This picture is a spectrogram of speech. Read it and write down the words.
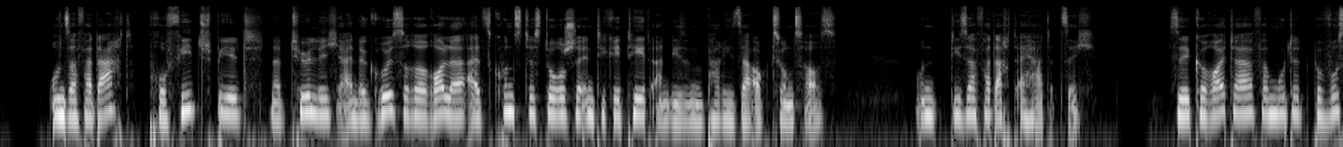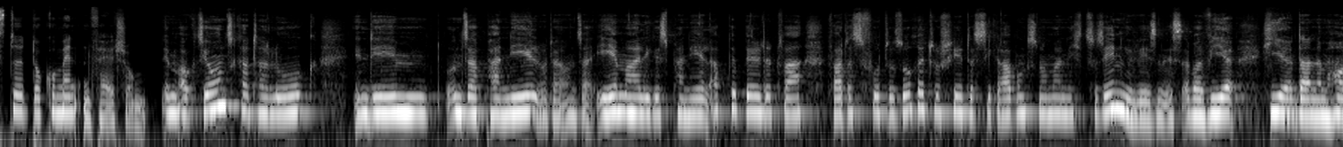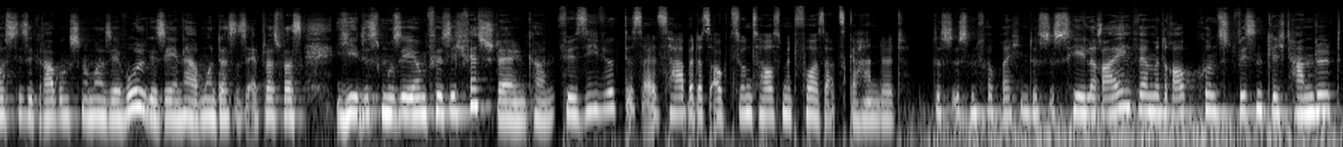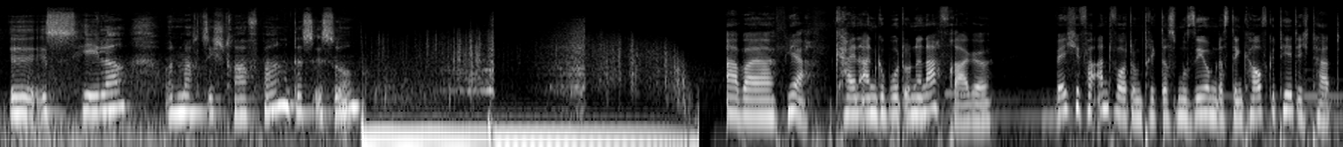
Unser Verdacht, Profit spielt natürlich eine größere Rolle als kunsthistorische Integrität an diesem Pariser Auktionshaus. Und dieser Verdacht erhärtet sich. Silke Reuter vermutet bewusste Dokumentenfälschung. Im Auktionskatalog, in dem unser Panel oder unser ehemaliges Panel abgebildet war, war das Foto so retuschiert, dass die Grabungsnummer nicht zu sehen gewesen ist. Aber wir hier dann im Haus diese Grabungsnummer sehr wohl gesehen haben. Und das ist etwas, was jedes Museum für sich feststellen kann. Für sie wirkt es, als habe das Auktionshaus mit Vorsatz gehandelt. Das ist ein Verbrechen, das ist Hehlerei. Wer mit Raubkunst wissentlich handelt, äh, ist Hehler und macht sich strafbar. Das ist so. Aber ja, kein Angebot ohne Nachfrage. Welche Verantwortung trägt das Museum, das den Kauf getätigt hat?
